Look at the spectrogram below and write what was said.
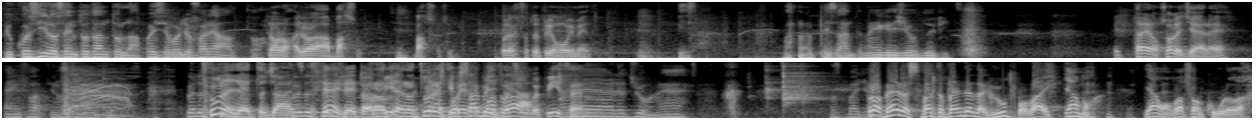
più così lo sento tanto là, poi se voglio fare alto, No, no, allora a basso. Sì. Basso, sì. Quello che ha fatto il primo movimento. pesa. Ma non è pesante, meglio che dicevo due pizze. E tre non sono leggere, eh? Eh, infatti, non sono leggero. Quello Tu l'hai detto già. quello Te hai dicendo. detto, Era- "Pi- era tua responsabilità." 4-5 Eh, pizze. hai ragione, eh. Ho sbagliato. Però bello, si è fatto prendere dal gruppo, vai, andiamo. Andiamo, vaffanculo, va.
